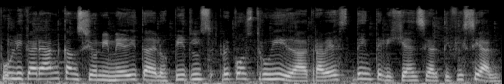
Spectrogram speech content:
publicarán canción inédita de los Beatles reconstruida a través de inteligencia artificial.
